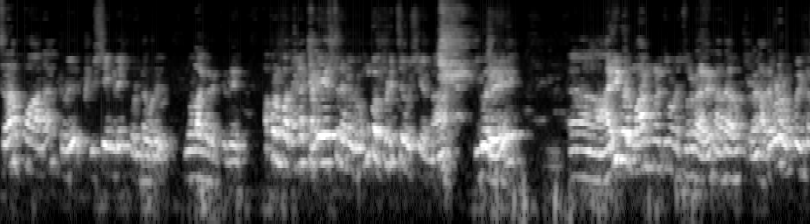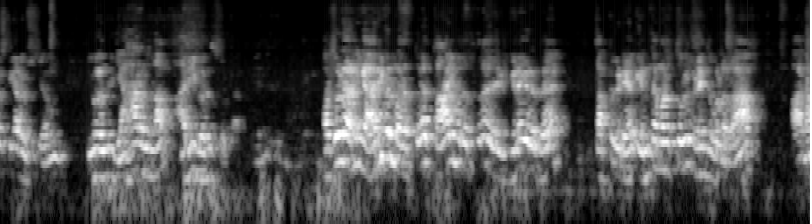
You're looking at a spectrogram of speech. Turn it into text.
சிறப்பான ஒரு விஷயங்களை கொண்ட ஒரு நூலாக இருக்குது. அப்புறம் பார்த்தீங்கன்னா கடைசியில் எனக்கு ரொம்ப பிடிச்ச விஷயம்னா இவர் அறிவர் மாண்புன்னு ஒன்று சொல்கிறாரு நான் அதை அதை விட ரொம்ப இன்ட்ரெஸ்டிங்கான விஷயம். இவர் வந்து யாரெல்லாம் அறிவர்னு சொல்கிறார் அவர் சொல்றாரு நீங்க அறிவர் மதத்துல தாய் மதத்துல இணைகிறத தப்பு கிடையாது. எந்த மதத்தோடும் இணைந்து கொள்ளலாம். ஆனா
